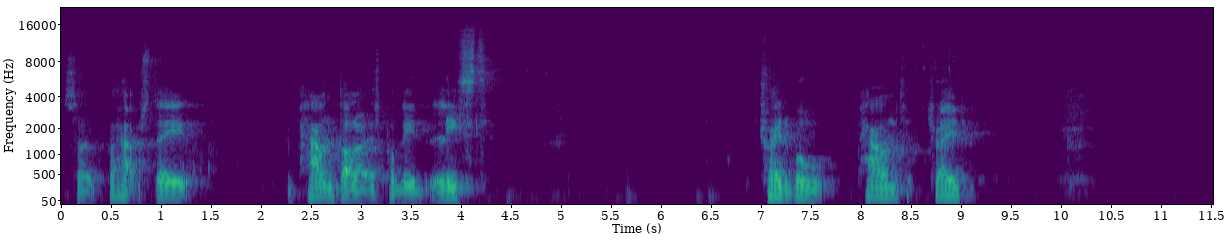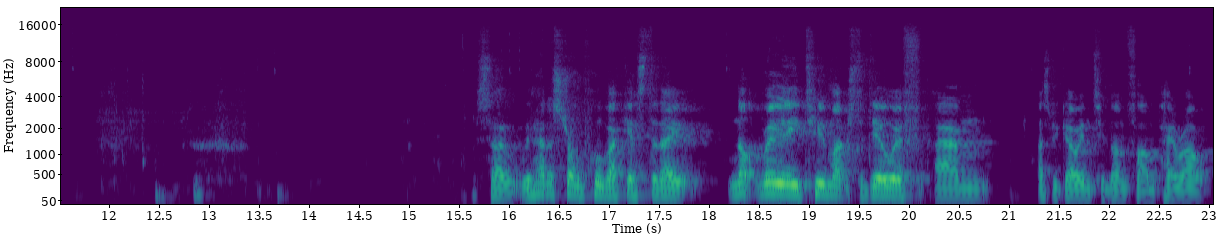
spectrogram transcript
So perhaps the the pound dollar is probably the least tradable pound trade. So we had a strong pullback yesterday. Not really too much to deal with um, as we go into non-farm payroll.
